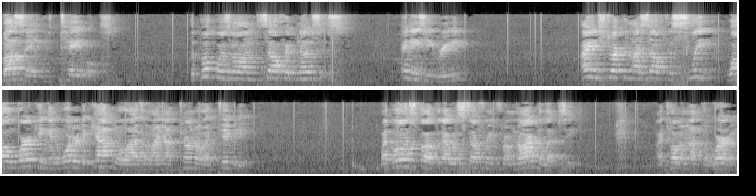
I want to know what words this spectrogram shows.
bussing tables. The book was on self hypnosis, an easy read. I instructed myself to sleep while working in order to capitalize on my nocturnal activity. My boss thought that I was suffering from narcolepsy. I told him not to worry.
